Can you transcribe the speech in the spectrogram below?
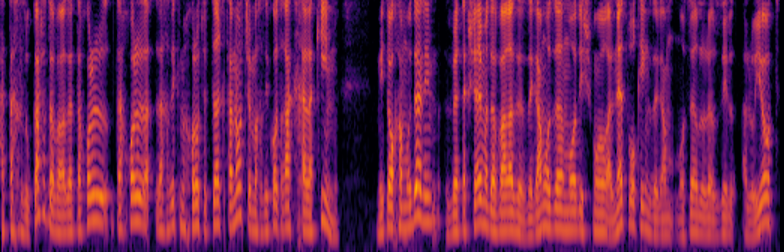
התחזוקה של הדבר הזה, אתה יכול, אתה יכול להחזיק מכולות יותר קטנות שמחזיקות רק חלקים מתוך המודלים ולתקשר עם הדבר הזה, זה גם עוזר מאוד לשמור על נטוורקינג, זה גם עוזר להוזיל עלויות,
